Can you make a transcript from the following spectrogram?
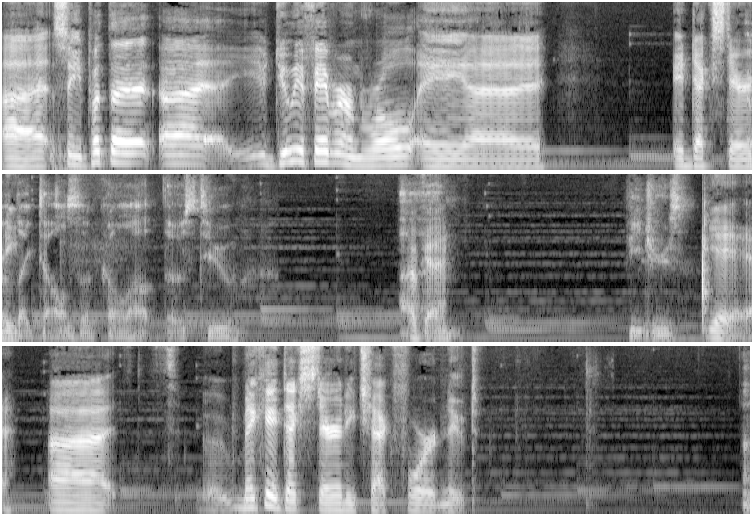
Uh, so you put the uh, you do me a favor and roll a uh, a dexterity. would like to also call out those two. Okay. um, Features. Yeah, yeah, yeah. Uh, make a dexterity check for Newt Uh,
